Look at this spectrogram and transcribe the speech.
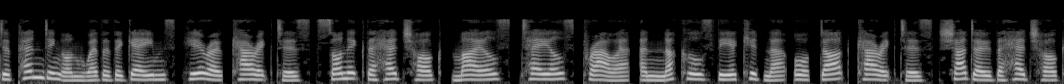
depending on whether the game's hero characters Sonic the Hedgehog, Miles, Tails, Prower, and Knuckles the Echidna or Dark characters Shadow the Hedgehog,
